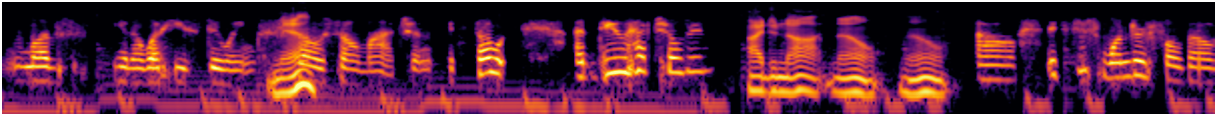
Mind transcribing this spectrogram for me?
loves you know what he's doing Yeah. so so much, and it's so. Uh, do you have children? I do not. No. No. Oh, it's just wonderful though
